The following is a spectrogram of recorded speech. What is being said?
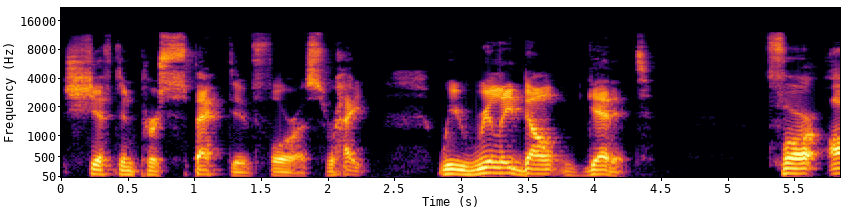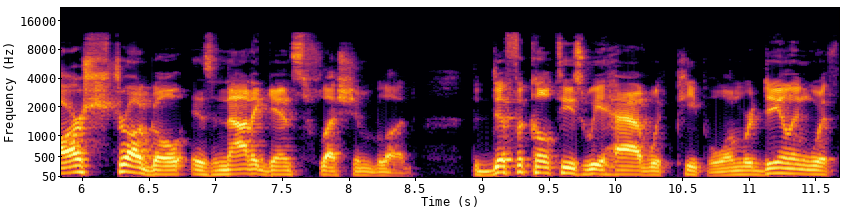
shift in perspective for us, right? We really don't get it. For our struggle is not against flesh and blood. The difficulties we have with people when we're dealing with,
